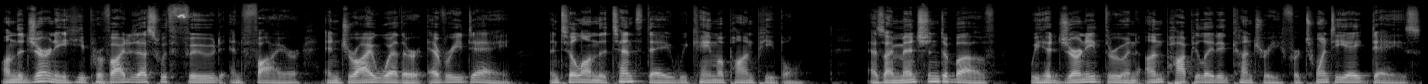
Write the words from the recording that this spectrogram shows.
On the journey, he provided us with food and fire and dry weather every day until on the tenth day we came upon people. As I mentioned above, we had journeyed through an unpopulated country for twenty eight days,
